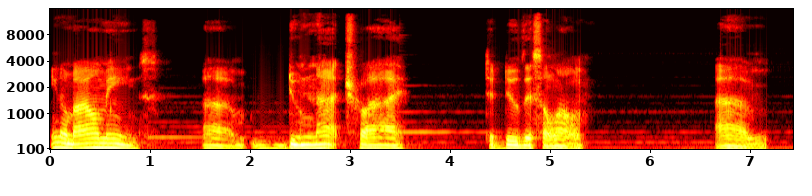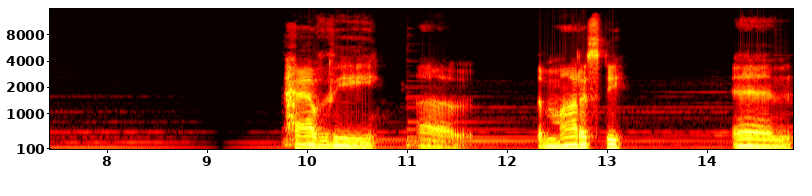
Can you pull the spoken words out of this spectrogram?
you know by all means um, do not try to do this alone. Um, have the uh, the modesty and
